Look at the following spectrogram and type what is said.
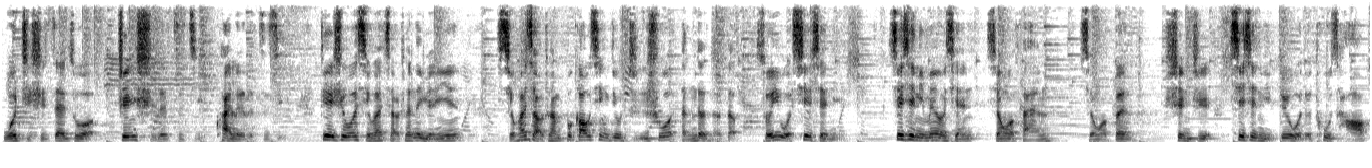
我只是在做真实的自己，快乐的自己。这也是我喜欢小川的原因。喜欢小川不高兴就直说，等等等等。所以我谢谢你，谢谢你没有嫌嫌我烦，嫌我笨，甚至谢谢你对我的吐槽。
